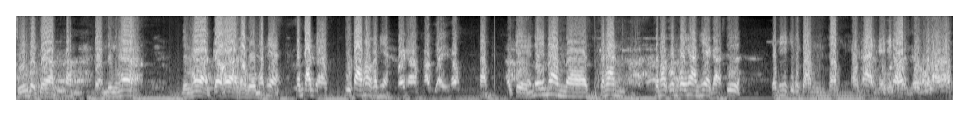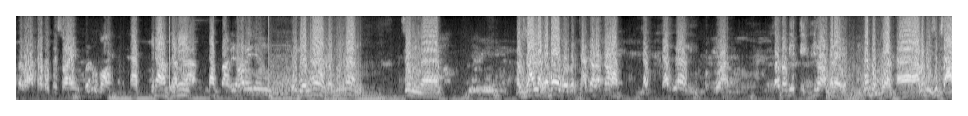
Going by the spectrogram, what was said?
ศูนย์แปดแปดครับแปดหนึ่งห้าหนึ่งห้าเก้าห้าครับผมครับเนี่ยเป็นการกับผู้ตามเข้าครับเนี่ยไปงามขามใหญ่ครับครับโอเคในนั่นเอ่อประธานสมาคมคนงานเนี่ยก็คือ จะมีกิจกรรมครับของงานให้พี่น้องเดินตลาดตลาดครับผมไปซอยเพื่อนผู้บอกครับพี่น้องจะมีคครับฝากพี่น้องได้หนึ่งเดือนหน้าวันนี้นั่นซึ่งอ่าอาจารย์หลักกระเพาะบนประจัดนะครับจัดจัดงานประกวดสามัคคีจริพี่น้องก็ได้งานประกวดอ่าวันที่สิบสาม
